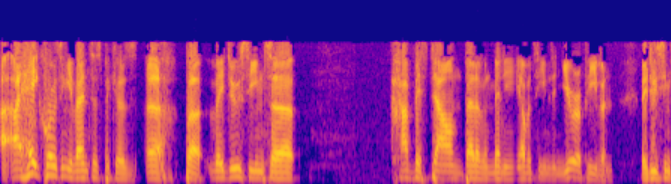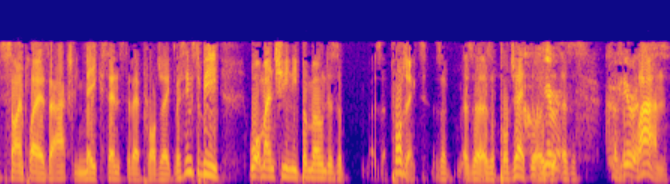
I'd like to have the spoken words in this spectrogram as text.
I, I hate quoting Juventus because, ugh, but they do seem to have this down better than many other teams in Europe. Even they do seem to sign players that actually make sense to their project. There seems to be what Mancini bemoaned as a as a project, as a as a as a project, or as a, as a, as a plan.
